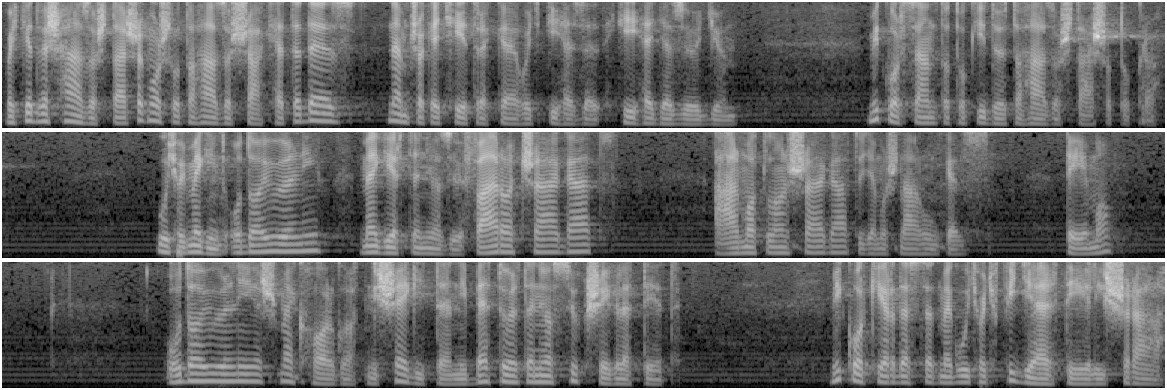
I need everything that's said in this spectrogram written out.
Vagy kedves házastársak, most volt a házasság hete, de ez nem csak egy hétre kell, hogy kihegyeződjön. Mikor szántatok időt a házastársatokra? Úgy, hogy megint odaülni, megérteni az ő fáradtságát, álmatlanságát, ugye most nálunk ez téma, odaülni és meghallgatni, segíteni, betölteni a szükségletét. Mikor kérdezted meg úgy, hogy figyeltél is rá?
